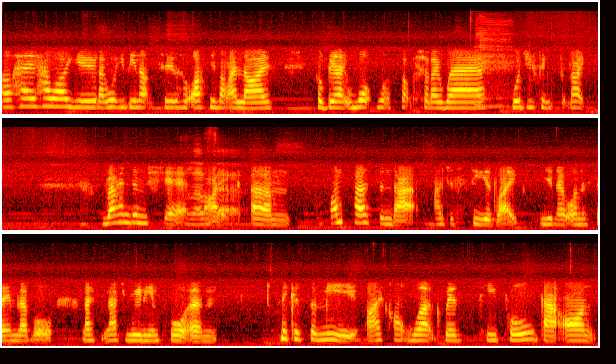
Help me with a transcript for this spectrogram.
"Oh hey, how are you? Like what you been up to?" He'll ask me about my life. He'll be like, "What what socks should I wear? What do you think?" Like random shit. Like that. um, one person that I just see is like you know on the same level, and I think that's really important because for me, I can't work with people that aren't.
